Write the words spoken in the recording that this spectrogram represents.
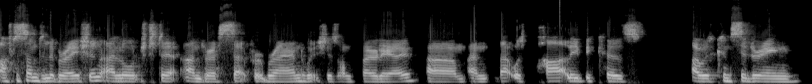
after some deliberation, I launched it under a separate brand, which is OnFolio. Um, and that was partly because I was considering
